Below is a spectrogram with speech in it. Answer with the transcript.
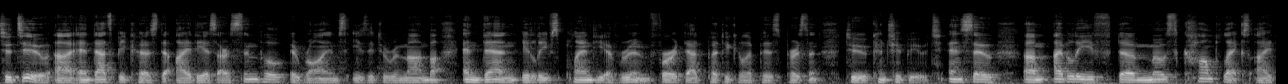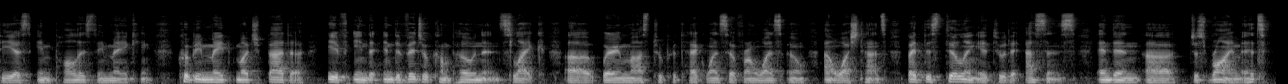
to do. Uh, and that's because the ideas are simple, it rhymes, easy to remember, and then it leaves plenty of room for that particular person to contribute. And so um, I believe the most complex ideas in policy making could be made much better better if in the individual components like uh, wearing masks to protect oneself from one's own unwashed hands by distilling it to the essence and then uh, just rhyme it.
